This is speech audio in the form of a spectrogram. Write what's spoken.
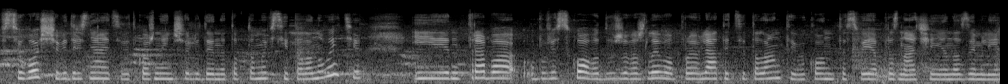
всього, що відрізняється від кожної іншої людини. Тобто ми всі талановиті, і треба обов'язково дуже важливо проявляти ці таланти і виконувати своє призначення на землі.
